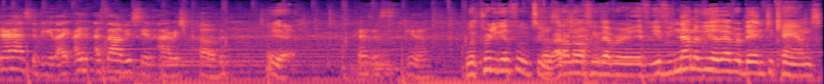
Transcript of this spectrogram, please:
there has to be like I, it's obviously an Irish pub yeah. because it's you know with pretty good food too. I don't know if you've ever, if, if none of you have ever been to Cam's,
